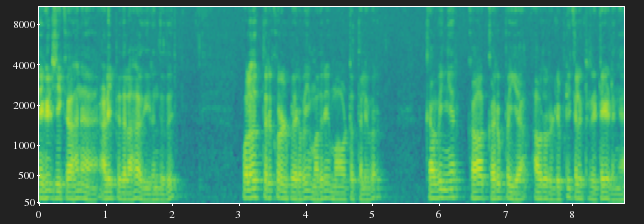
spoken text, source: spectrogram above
நிகழ்ச்சிக்கான அழைப்பிதழாக அது இருந்தது. உலக திருக்குறள் பேரவை மதுரை மாவட்ட தலைவர் கவிஞர் கா. கருப்பையா அவர் ஒரு டெப்டி கலெக்டர் ரிட்டையர்டுங்க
